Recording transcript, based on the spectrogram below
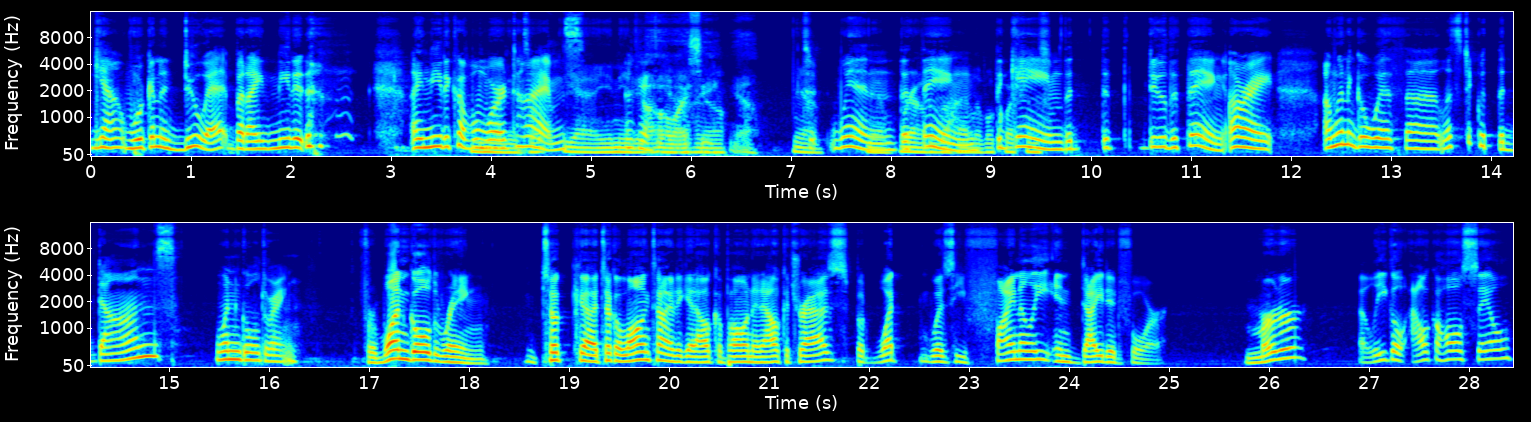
yeah, we're gonna do it, but I need it. I need a couple more You need it to- times Yeah, you need Okay. it. Oh, yeah, I see. know. Yeah. Yeah. to win Yeah, the we're out of the thing, the game, the, the do the thing. All right, I'm gonna go with. uh Let's stick with the Dons. One gold ring. For one gold ring. Took uh, took a long time to get Al Capone and Alcatraz, but what was he finally indicted for? Murder, illegal alcohol sale,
